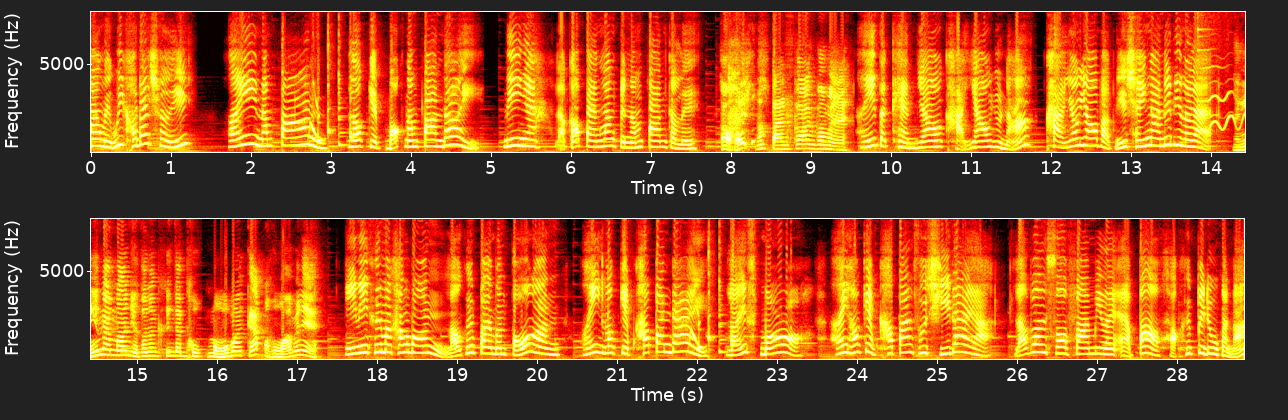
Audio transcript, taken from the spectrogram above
มากเลยวิเขาได้เฉย เฮ้ยน้ำตาล เราเก็บบล็อกน้ำตาลได้ นี่ไง แล้วก็แปลงร่างเป็นน้ำตาลกันเลย อ้าวเฮ้ยน้ำตาลก้อนก็มา เฮ้ยแต่แขนยาวขายาวอยู่นะ ขายาวๆแบบนี้ใช้งานได้ดีเลยแหละ อย่างนี้นอนนอนอยู่ตอนกลางคืนจะถูกหนูมันกัดหัวไหมเนี่ย นี่นี่ขึ้นมาข้างบน เราขึ้นไปบนโต๊ะกัน เฮ้ย เราเก็บข้าวปั้นได้ไลฟ์มอร์เฮ้ยเขาเก็บข้าวปั้นซูชิได้อะแล้วบนโซฟามีอะไรแอบเปล่าขอขึ้นไปดูกันนะ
